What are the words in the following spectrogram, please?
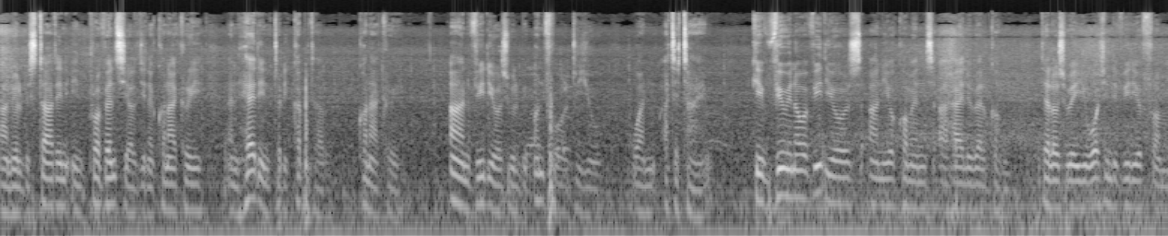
and we'll be starting in provincial Guinea Conakry and heading to the capital Conakry and videos will be unfold to you one at a time. Keep viewing our videos and your comments are highly welcome. Tell us where you're watching the video from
